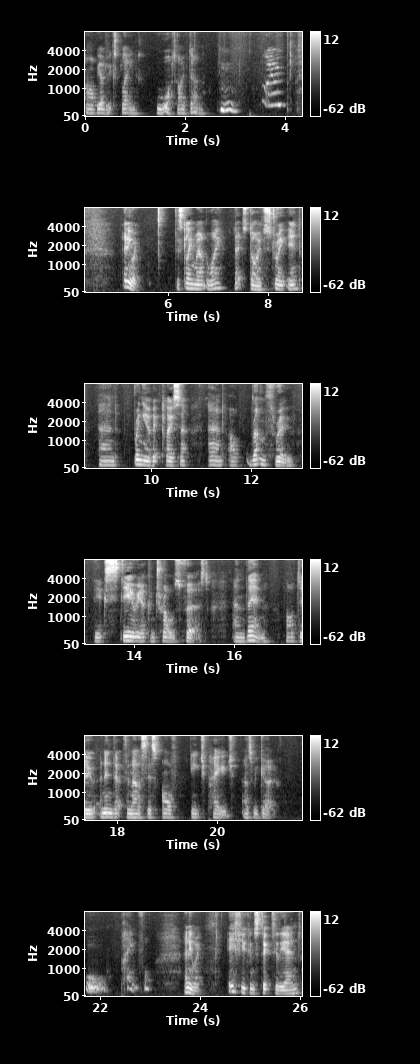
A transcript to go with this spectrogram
I'll be able to explain what I've done. I hope. Anyway, disclaimer out the way, let's dive straight in and bring you a bit closer and I'll run through the exterior controls first and then I'll do an in-depth analysis of each page as we go. Oh, painful. Anyway, if you can stick to the end,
